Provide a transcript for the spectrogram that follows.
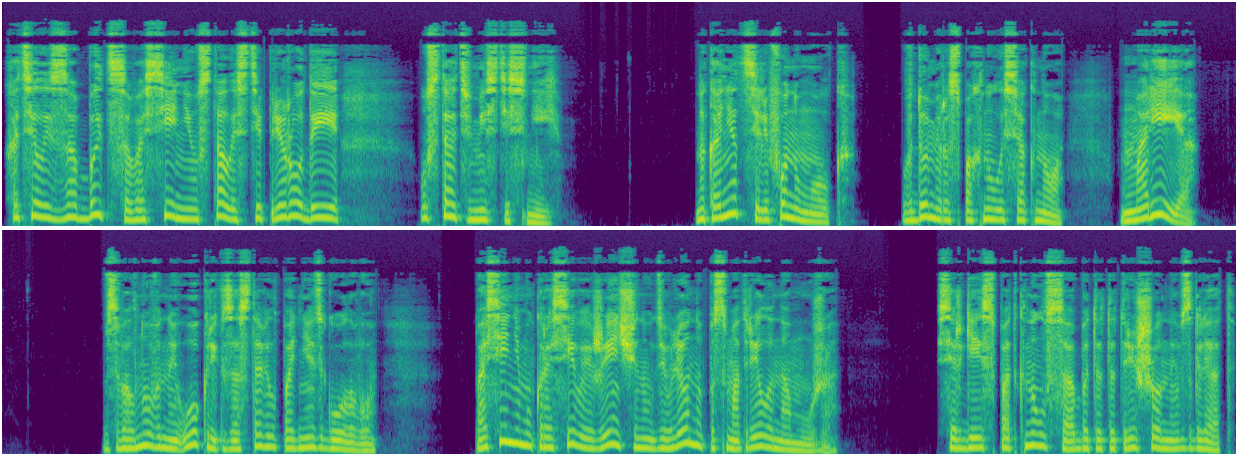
Хотелось забыться в осенней усталости природы и устать вместе с ней. Наконец телефон умолк. В доме распахнулось окно. «Мария!» Взволнованный окрик заставил поднять голову. По-осеннему красивая женщина удивленно посмотрела на мужа. Сергей споткнулся об этот отрешенный взгляд.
